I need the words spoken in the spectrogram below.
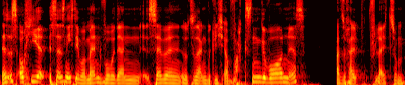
das ist auch hier, ist das nicht der Moment, wo dann Seven sozusagen wirklich erwachsen geworden ist? Also halt vielleicht zum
